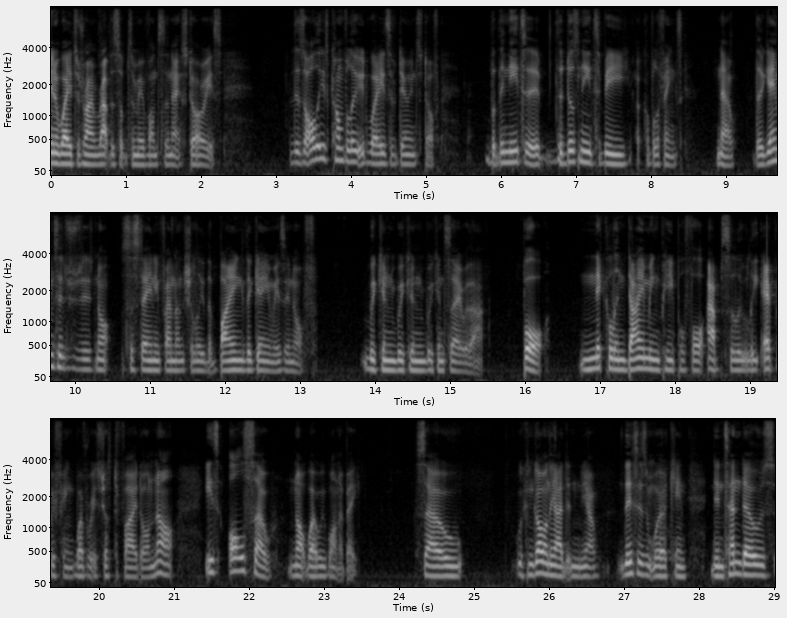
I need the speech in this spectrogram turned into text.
in a way to try and wrap this up to move on to the next stories. There's all these convoluted ways of doing stuff, but they need to. There does need to be a couple of things. No, the games industry is not sustaining financially. That buying the game is enough. We can we can we can say with that, but nickel and diming people for absolutely everything, whether it's justified or not, is also not where we want to be. So we can go on the idea, you know, this isn't working. Nintendo's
